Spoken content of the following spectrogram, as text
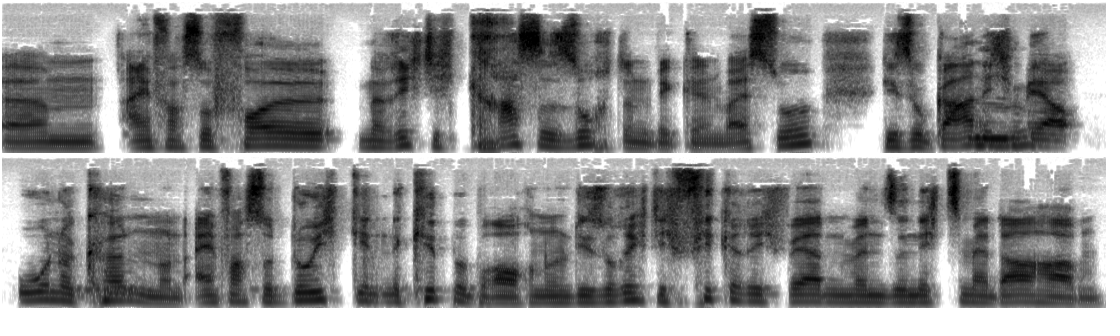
ähm, einfach so voll eine richtig krasse Sucht entwickeln, weißt du? Die so gar nicht Mhm. mehr ohne können und einfach so durchgehend eine Kippe brauchen und die so richtig fickerig werden, wenn sie nichts mehr da haben.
